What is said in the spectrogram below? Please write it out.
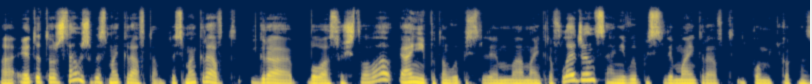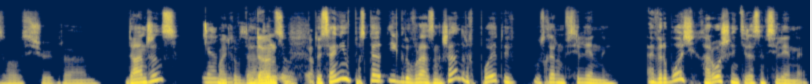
А это то же самое, что с Майнкрафтом. То есть Майнкрафт, игра была, существовала, и они потом выпустили Minecraft Legends, они выпустили Minecraft, не помню, как называлась еще игра, Dungeons, Minecraft Dungeons. Dungeons То есть они выпускают игры в разных жанрах по этой, скажем, вселенной. Overwatch — хорошая, интересная вселенная.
